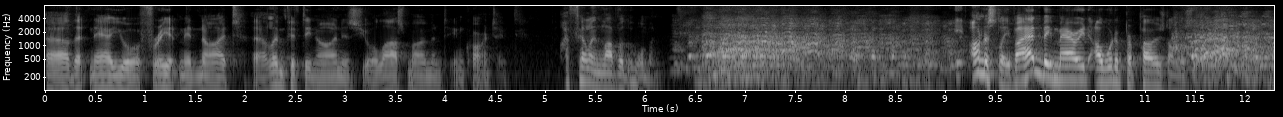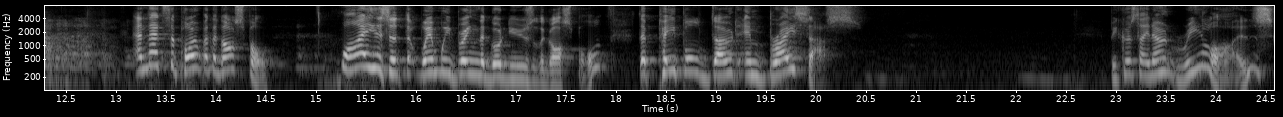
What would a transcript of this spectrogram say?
uh, that now you're free at midnight. Uh, 11.59 is your last moment in quarantine. I fell in love with the woman. it, honestly, if I hadn't been married, I would have proposed on the spot. and that's the point with the gospel. Why is it that when we bring the good news of the gospel, that people don't embrace us? Because they don't realize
